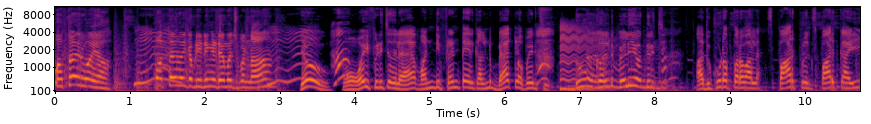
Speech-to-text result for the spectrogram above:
பத்தாயிரம் ரூபாயா? பத்தாயிரம் ரூபாய்க்கு அப்படி என்னங்க டேமேஜ் பண்ணா? யோ உன் ஒய்ஃப் இடிச்சதுல வண்டி ஃப்ரண்ட் டயர் கலந்து பேக்ல போயிருச்சு. டூம் கலந்து வெளியே வந்துருச்சு. அது கூட பரவாயில்ல. ஸ்பார்க் பிளக் ஸ்பார்க் ஆகி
